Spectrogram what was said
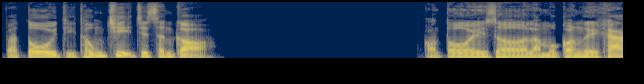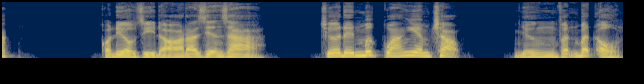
và tôi thì thống trị trên sân cỏ. Còn tôi giờ là một con người khác. Có điều gì đó đã diễn ra, chưa đến mức quá nghiêm trọng, nhưng vẫn bất ổn.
